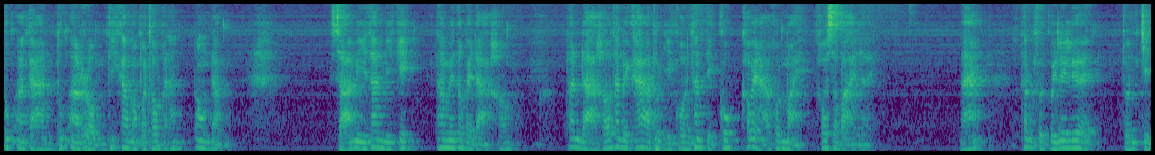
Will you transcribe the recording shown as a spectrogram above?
ทุกอาการทุกอารมณ์ที่เข้ามาประทบกับท่านต้องดับ สามีท่านมีกิ๊กท่านไม่ต้องไปด่าเขาท่านด่าเขาท่านไปฆ่าผู้หญิงคน ท่านติดคุกเข้าไปหาคนใหม่เขาสบายเลย นะ ท่านฝึกไปเรื่อย ๆ จนจิต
